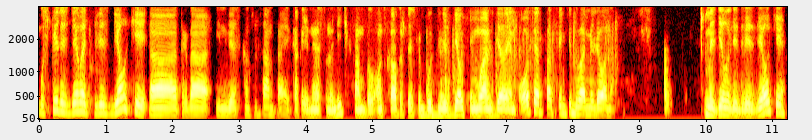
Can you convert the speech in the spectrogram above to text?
успели сделать две сделки, а, тогда инвест-консультант, да, и как инвест-аналитик там был, он сказал, что если будут две сделки, мы вам сделаем офер по оценке 2 миллиона. Мы сделали две сделки,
